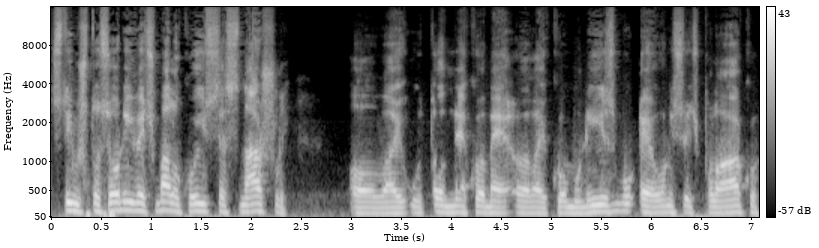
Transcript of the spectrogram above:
s tim što su oni već malo koji su se snašli ovaj u tom nekome ovaj komunizmu, e oni su već polako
